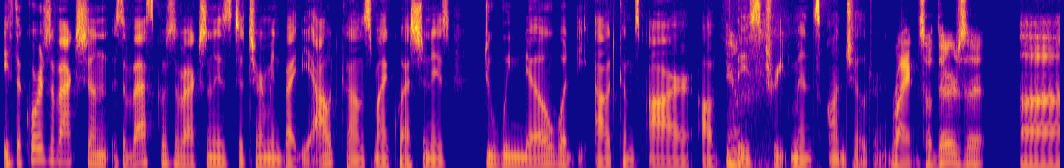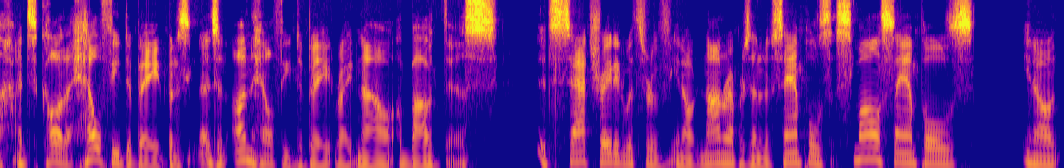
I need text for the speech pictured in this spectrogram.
if the course of action is the best course of action is determined by the outcomes, my question is, do we know what the outcomes are of Yeah. these treatments on children? Right. So there's a, uh, I'd call it a healthy debate, but it's, it's an unhealthy debate right now about this. It's saturated with sort of, you know, non representative samples, small samples. You know,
